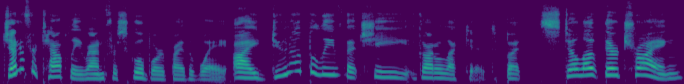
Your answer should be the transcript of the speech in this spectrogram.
Jennifer Tapley ran for school board, by the way. I do not believe that she got elected, but still out there trying.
